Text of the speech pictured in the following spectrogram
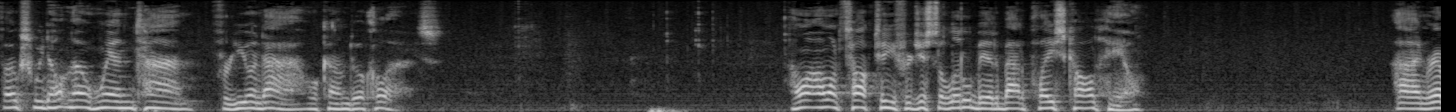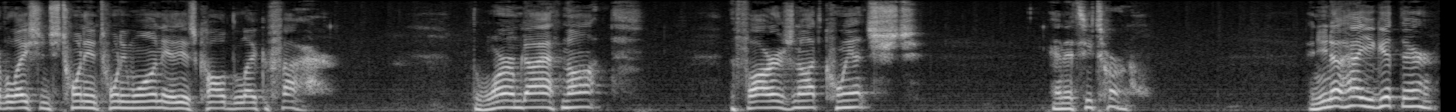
Folks, we don't know when time for you and I will come to a close. I want, I want to talk to you for just a little bit about a place called hell. Uh, in Revelations 20 and 21, it is called the lake of fire. The worm dieth not, the fire is not quenched, and it's eternal. And you know how you get there?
